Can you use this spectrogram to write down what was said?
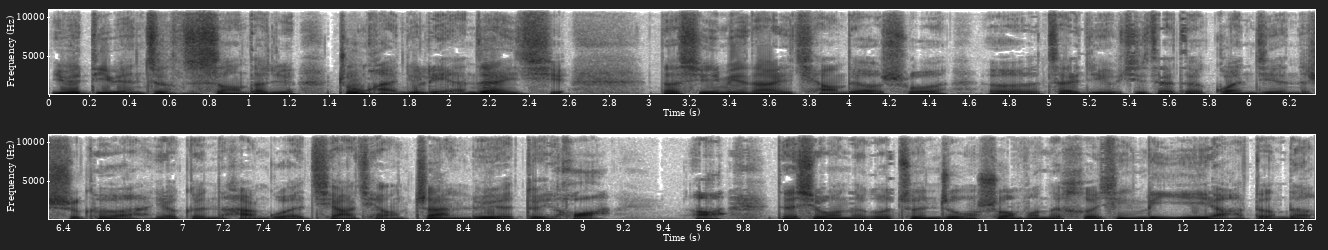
因为地缘政治上，它就中韩就连在一起。那习近平他也强调说，呃，在尤其在这关键的时刻啊，要跟韩国加强战略对话啊，那希望能够尊重双方的核心利益啊等等。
